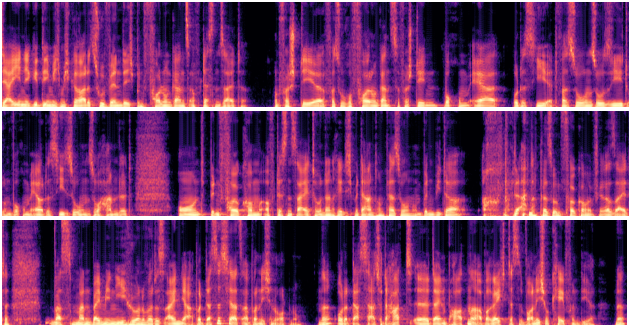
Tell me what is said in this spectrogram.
derjenige, dem ich mich gerade zuwende, ich bin voll und ganz auf dessen Seite und verstehe, versuche voll und ganz zu verstehen, warum er oder sie etwas so und so sieht und warum er oder sie so und so handelt und bin vollkommen auf dessen Seite und dann rede ich mit der anderen Person und bin wieder bei der anderen Person vollkommen auf ihrer Seite. Was man bei mir nie hören wird, ist ein, ja, aber das ist ja jetzt aber nicht in Ordnung, ne? Oder das, also da hat äh, dein Partner aber recht, das war nicht okay von dir, ne?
